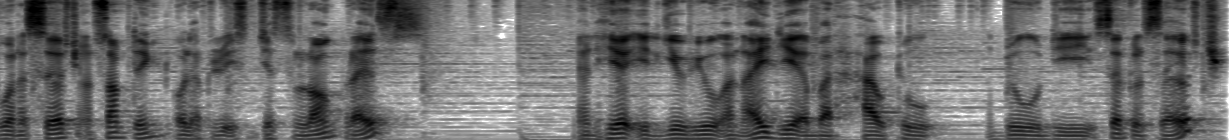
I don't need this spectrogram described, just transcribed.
wanna search on something, all you have to do is just long press. And here it gives you an idea about how to do the circle search.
